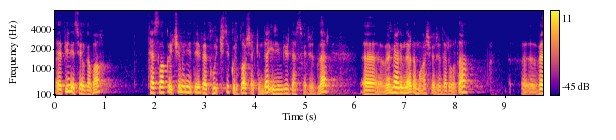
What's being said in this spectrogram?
e, bir neçə il qabaq təhsil haqqı 2000 idi və kiçik qruplar şəklində 21 dərs verirdilər və müəllimlərə də maaş verirdilər orada və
